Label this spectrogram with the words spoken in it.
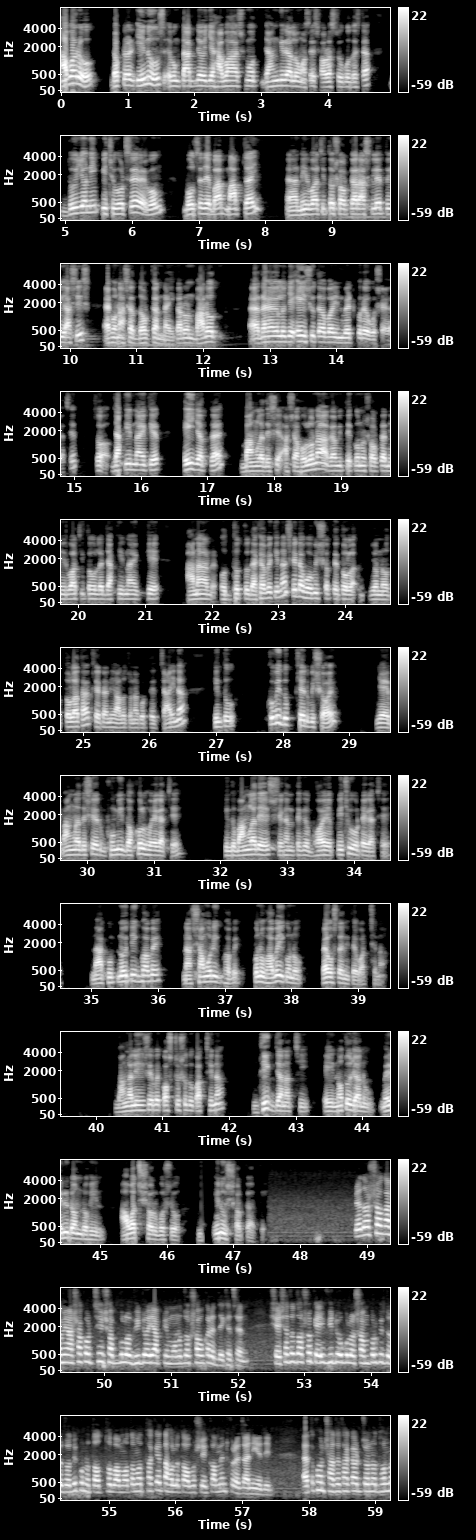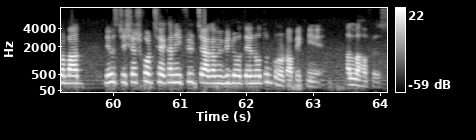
আবারও ডক্টর ইনুস এবং তার যে ওই যে হাবা হাসমত জাহাঙ্গীর আলম আছে, স্বরাষ্ট্র উপদেষ্টা, দুইজনই পিছু হটছে এবং বলছে যে, বাপ, মাপ চাই। নির্বাচিত সরকার আসলে তুই আসিস, এখন আসার দরকার নাই। কারণ ভারত দেখা গেল যে এই ইস্যুতে আবার ইনভেট করে বসে গেছে। তো জাকির নায়েকের এই যাত্রায় বাংলাদেশে আসা হলো না। আগামীতে কোনো সরকার নির্বাচিত হলে জাকির নায়ককে আনার অধ্যত্ব দেখাবে কিনা, সেটা ভবিষ্যতে তোলা, জন্য তোলা থাক, সেটা নিয়ে আলোচনা করতে চাই না। কিন্তু খুবই দুঃখের বিষয় যে বাংলাদেশের ভূমি দখল হয়ে গেছে, কিন্তু বাংলাদেশ সেখান থেকে ভয়ে পিছু হটে গেছে। না কূটনৈতিকভাবে, না সামরিকভাবে, কোনোভাবেই কোনো ব্যবস্থা নিতে পারছে না। বাঙালি হিসেবে কষ্ট শুধু পাচ্ছি না। ধিক জানাচ্ছি এই নতজানু মেরুদণ্ডহীন আওয়াজ সর্বস্ব ইনুস সরকারকে। প্রিয় দর্শক, আমি আশা করছি সবগুলো ভিডিওই আপনি মনোযোগ সহকারে দেখেছেন। সেই সাথে দর্শক, এই ভিডিওগুলো সম্পর্কিত যদি কোনো তথ্য বা মতামত থাকে, তাহলে তো অবশ্যই কমেন্ট করে জানিয়ে দিন। এতক্ষণ সাথে থাকার জন্য ধন্যবাদ। নিউজটি শেষ করছে, এখানেই ফিরছে আগামী ভিডিওতে নতুন কোনো টপিক নিয়ে। আল্লাহ হাফেজ।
